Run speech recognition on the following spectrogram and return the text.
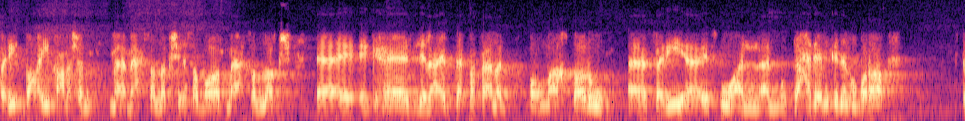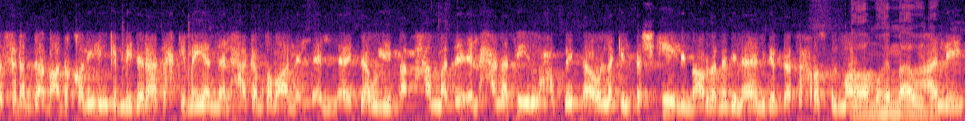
فريق ضعيف علشان ما, ما يحصلكش إصابات ما يحصلكش آه إجهاد للاعيبتك ففعلا هم اختاروا آه فريق آه اسمه المتحدة. يمكن المباراة ستبدا بعد قليل يمكن بيديرها تحكيميا. الحكم طبعا الدولي محمد الحنفي حبيت أقول لك التشكيل النهارده النادي الأهلي بيبدأ في حراسة المرمى. آه مهم قوي ده. علي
